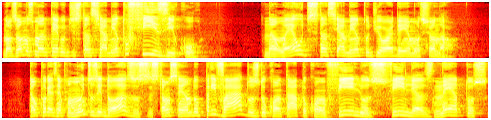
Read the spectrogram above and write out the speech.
Nós vamos manter o distanciamento físico, não é o distanciamento de ordem emocional. Então, por exemplo, muitos idosos estão sendo privados do contato com filhos, filhas, netos.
